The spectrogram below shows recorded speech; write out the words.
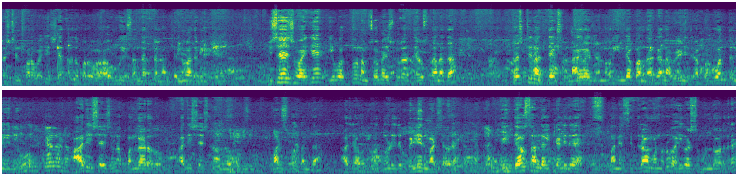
ಟ್ರಸ್ಟಿನ ಪರವಾಗಿ, ಕ್ಷೇತ್ರದ ಪರವಾಗಿ ಅವ್ರಿಗೂ ಈ ಸಂದರ್ಭದಲ್ಲಿ ನಾನು ಧನ್ಯವಾದಗಳು ಹೇಳ್ತೀನಿ. ವಿಶೇಷವಾಗಿ ಇವತ್ತು ನಮ್ಮ ಸೋಮೇಶ್ವರ ದೇವಸ್ಥಾನದ ಟ್ರಸ್ಟಿನ ಅಧ್ಯಕ್ಷರು ನಾಗರಾಜಣ್ಣವರು ಹಿಂದೆ ಬಂದಾಗ ನಾವು ಹೇಳಿದ್ರೆ, ಭಗವಂತನಿಗೆ ನೀವು ಆದಿಶೇಷನ ಬಂಗಾರದು ಆದಿಶೇಷನ ಅನ್ನೋ ಮಾಡಿಸ್ಬೇಕಂತ. ಆದರೆ ಅವ್ರು ಇವತ್ತು ನೋಡಿದರೆ ಬೆಳ್ಳಿದು ಮಾಡಿಸವ್ರೆ ಈಗ ದೇವಸ್ಥಾನದಲ್ಲಿ ಕೇಳಿದರೆ ಮೊನ್ನೆ ಸಿದ್ದರಾಮಣ್ಣವರು ಐದು ವರ್ಷ ಮುಂದುವರೆದ್ರೆ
